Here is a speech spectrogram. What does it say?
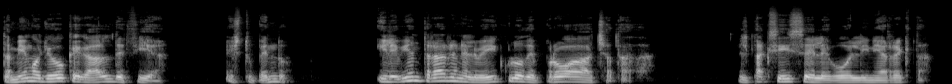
También oyó que Gaal decía Estupendo, y le vio entrar en el vehículo de proa achatada. El taxi se elevó en línea recta.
